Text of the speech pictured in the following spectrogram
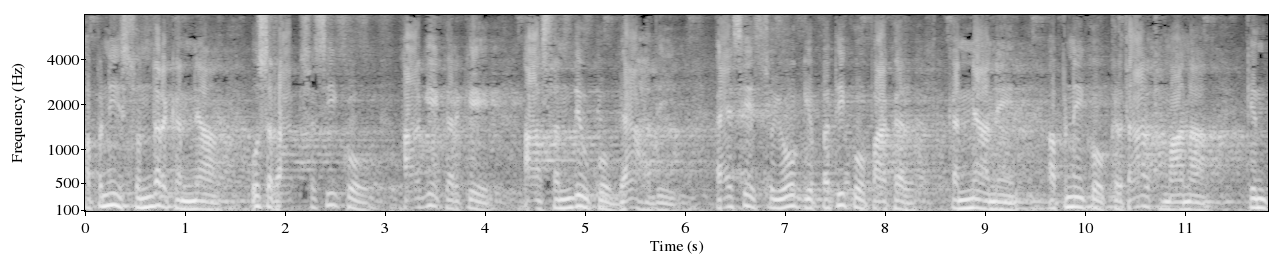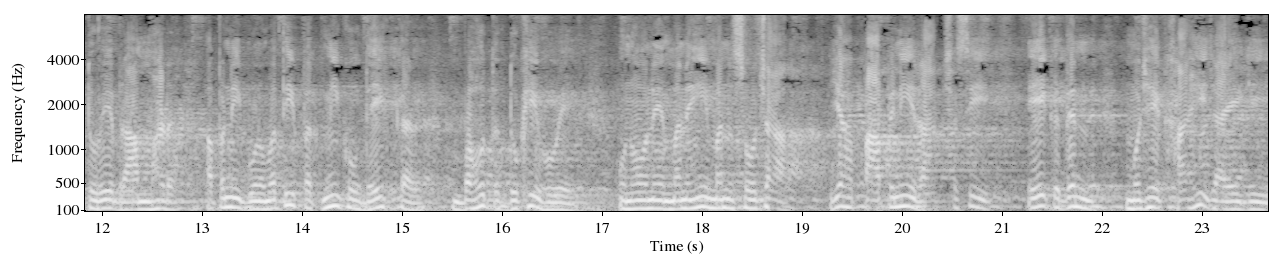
अपनी सुंदर कन्या उस राक्षसी को आगे करके आसंदिव को ब्याह दी। ऐसे सुयोग्य पति को पाकर कन्या ने अपने को कृतार्थ माना, किंतु वे ब्राह्मण अपनी गुणवती पत्नी को देखकर बहुत दुखी हुए। उन्होंने मन ही मन सोचा, यह पापिनी राक्षसी एक दिन मुझे खा ही जाएगी।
